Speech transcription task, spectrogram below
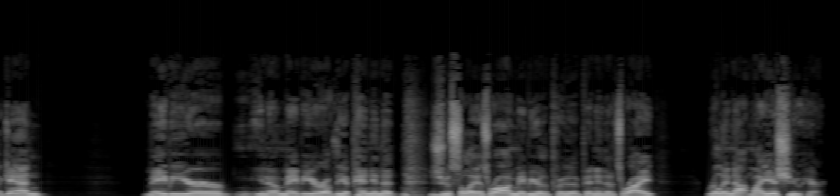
Again, maybe you're, you know, maybe you're of the opinion that Jus is wrong. Maybe you're the opinion that it's right. Really not my issue here.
